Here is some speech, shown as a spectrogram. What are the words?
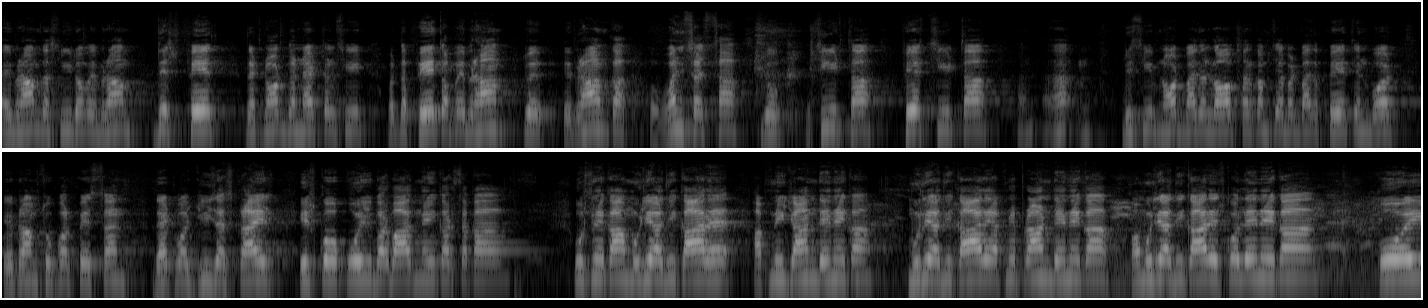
Abraham, the seed of Abraham, this faith that not the natural seed, but the faith of Abraham, जो इब्राहिम का वंशज था जो सीड था फेथ सीड था received not by the law of circumcision but by the faith in word Abraham super faith son that was Jesus Christ इसको कोई बर्बाद नहीं कर सका उसने कहा मुझे अधिकार है अपनी जान देने का मुझे अधिकार है अपने प्राण देने का और मुझे अधिकार है इसको लेने का कोई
